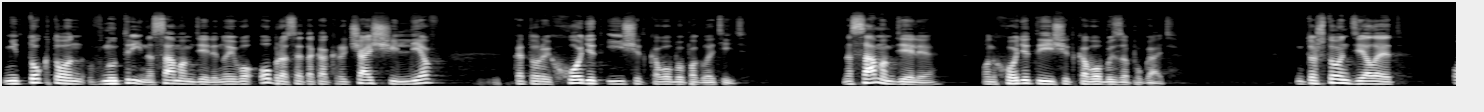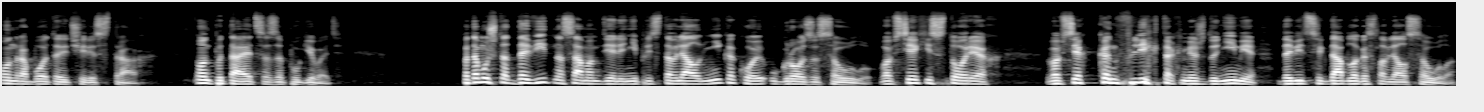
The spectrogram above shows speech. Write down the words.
не то, кто он внутри на самом деле, но его образ это как рычащий лев, который ходит и ищет, кого бы поглотить. На самом деле он ходит и ищет, кого бы запугать. Но то, что он делает, он работает через страх он пытается запугивать. Потому что Давид на самом деле не представлял никакой угрозы Саулу. Во всех историях, во всех конфликтах между ними Давид всегда благословлял Саула.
